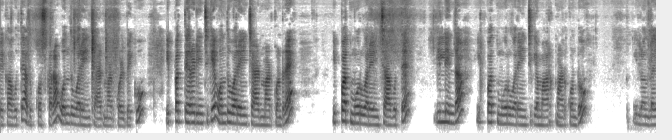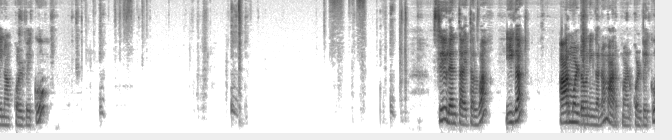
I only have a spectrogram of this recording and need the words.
ಬೇಕಾಗುತ್ತೆ. ಅದಕ್ಕೋಸ್ಕರ ಒಂದೂವರೆ ಇಂಚ್ ಆ್ಯಡ್ ಮಾಡ್ಕೊಳ್ಬೇಕು. ಇಪ್ಪತ್ತೆರಡು ಇಂಚ್ಗೆ ಒಂದೂವರೆ ಇಂಚ್ ಆ್ಯಡ್ ಮಾಡಿಕೊಂಡ್ರೆ ಇಪ್ಪತ್ತ್ಮೂರುವರೆ ಇಂಚ್ ಆಗುತ್ತೆ. ಇಲ್ಲಿಂದ ಇಪ್ಪತ್ತ್ಮೂರುವರೆ ಇಂಚಿಗೆ ಮಾರ್ಕ್ ಮಾಡಿಕೊಂಡು ಇಲ್ಲೊಂದು ಲೈನ್ ಹಾಕ್ಕೊಳ್ಬೇಕು. ಸ್ಲೀವ್ ಲೆಂತ್ ಆಯ್ತಲ್ವಾ? ಈಗ ಆರ್ಮೋಲ್ ಡೌನಿಂಗನ್ನು ಮಾರ್ಕ್ ಮಾಡ್ಕೊಳ್ಬೇಕು.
